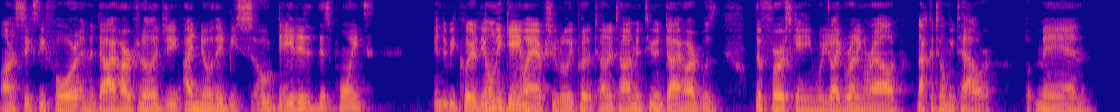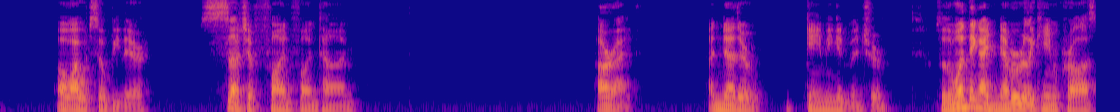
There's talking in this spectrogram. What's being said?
on a 64 and the Die Hard trilogy, I know they'd be so dated at this point. And to be clear, the only game I actually really put a ton of time into in Die Hard was the first game where you're like running around Nakatomi Tower. But man, oh, I would so be there. Such a fun, fun time. Alright. Another gaming adventure. So the one thing I never really came across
